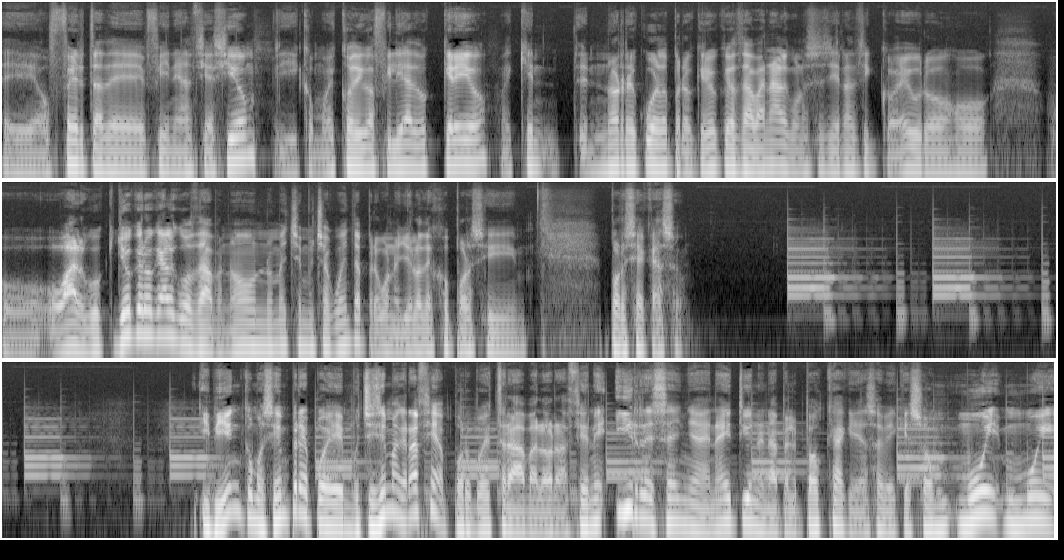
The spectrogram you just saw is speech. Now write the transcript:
eh, oferta de financiación y como es código afiliado, creo, es que no recuerdo, pero creo que os daban algo, no sé si eran 5 euros o, o, algo. Yo creo que algo daba, no, no me eché mucha cuenta, pero bueno, yo lo dejo por si, por si acaso. Y bien, como siempre, pues muchísimas gracias por vuestras valoraciones y reseñas en iTunes, en Apple Podcast, que ya sabéis que son muy, muy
